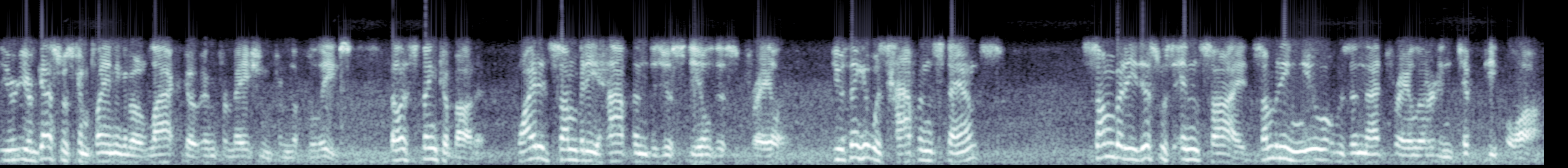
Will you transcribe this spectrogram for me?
your, your guest was complaining about lack of information from the police, but let's think about it. Why did somebody happen to just steal this trailer? Do you think it was happenstance? Somebody, this was inside. Somebody knew what was in that trailer and tipped people off.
